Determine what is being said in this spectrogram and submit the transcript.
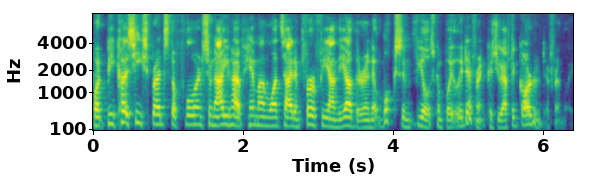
but because he spreads the floor. And so now you have him on one side and Furphy on the other, and it looks and feels completely different because you have to guard him differently.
